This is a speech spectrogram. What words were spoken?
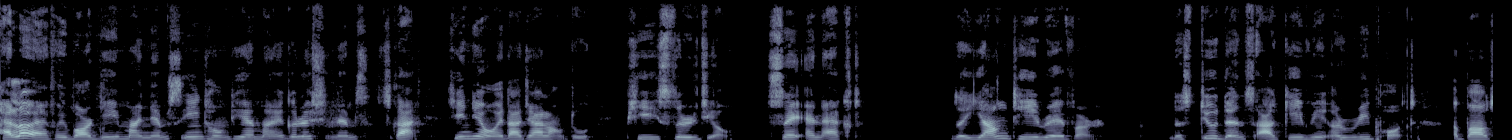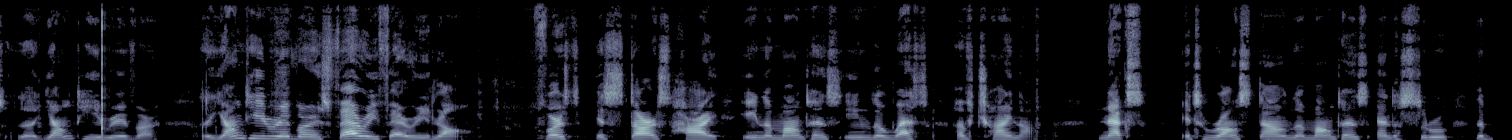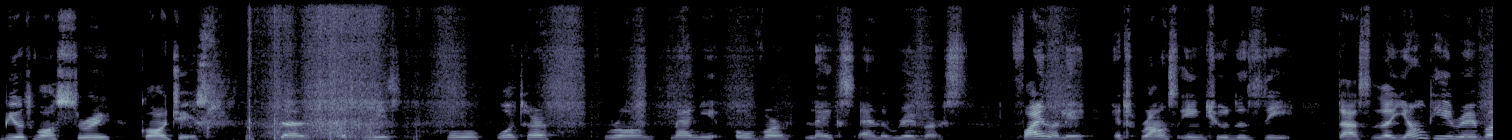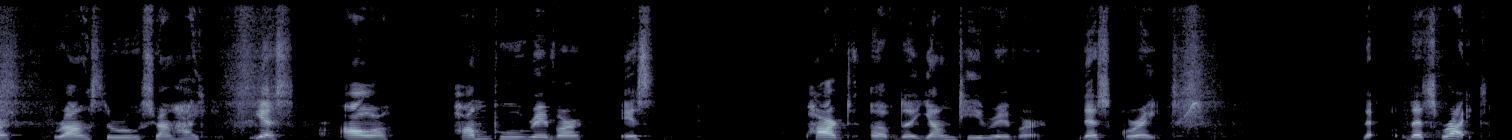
Hello, everybody. My name is 殷同天. My English name is Sky. 今天我为大家朗读 P 四十九 Say and Act. The Yangtze River. The students are giving a report about the Yangtze River. The Yangtze River is very, very long. First, it starts high in the mountains in the west of China. Next, it runs down the mountains and through the beautiful Three Gorges. Then it meets full water from many over lakes and rivers. Finally, it runs into the sea. Does the Yangtze River run through Shanghai? Yes, our Huangpu River is part of the Yangtze River. That's great. That, that's right.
